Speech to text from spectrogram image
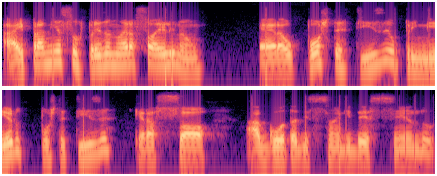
Aí, para minha surpresa, não era só ele, não. Era o pôster teaser, o primeiro pôster teaser, que era só a gota de sangue descendo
